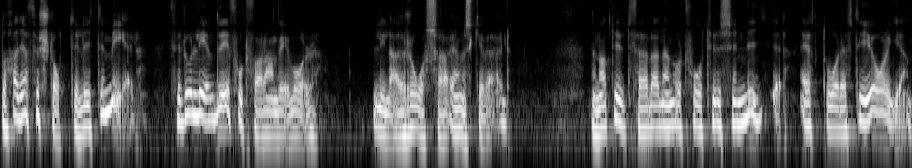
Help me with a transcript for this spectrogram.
då hade jag förstått det lite mer. För då levde vi fortfarande i vår lilla rosa önskevärld. Men att utfärda den år 2009, ett år efter Georgien,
